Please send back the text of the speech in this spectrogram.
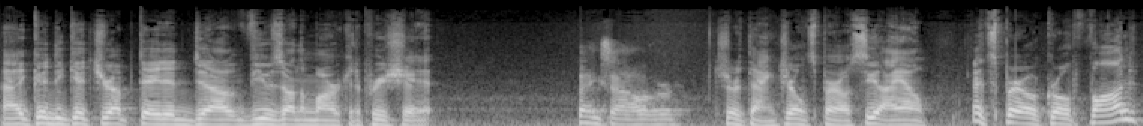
Uh, good to get your updated uh, views on the market. Appreciate it. Thanks, Oliver. Sure thing. Gerald Sparrow, CIO at Sparrow Growth Fund.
